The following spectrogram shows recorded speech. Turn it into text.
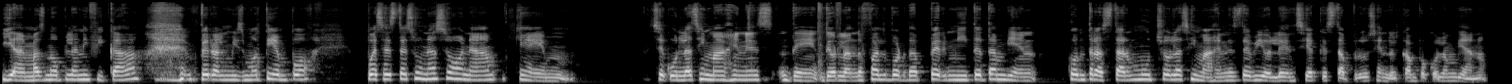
y además no planificada, pero al mismo tiempo, pues esta es una zona que, según las imágenes de, Orlando Falsborda, permite también contrastar mucho las imágenes de violencia que está produciendo el campo colombiano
